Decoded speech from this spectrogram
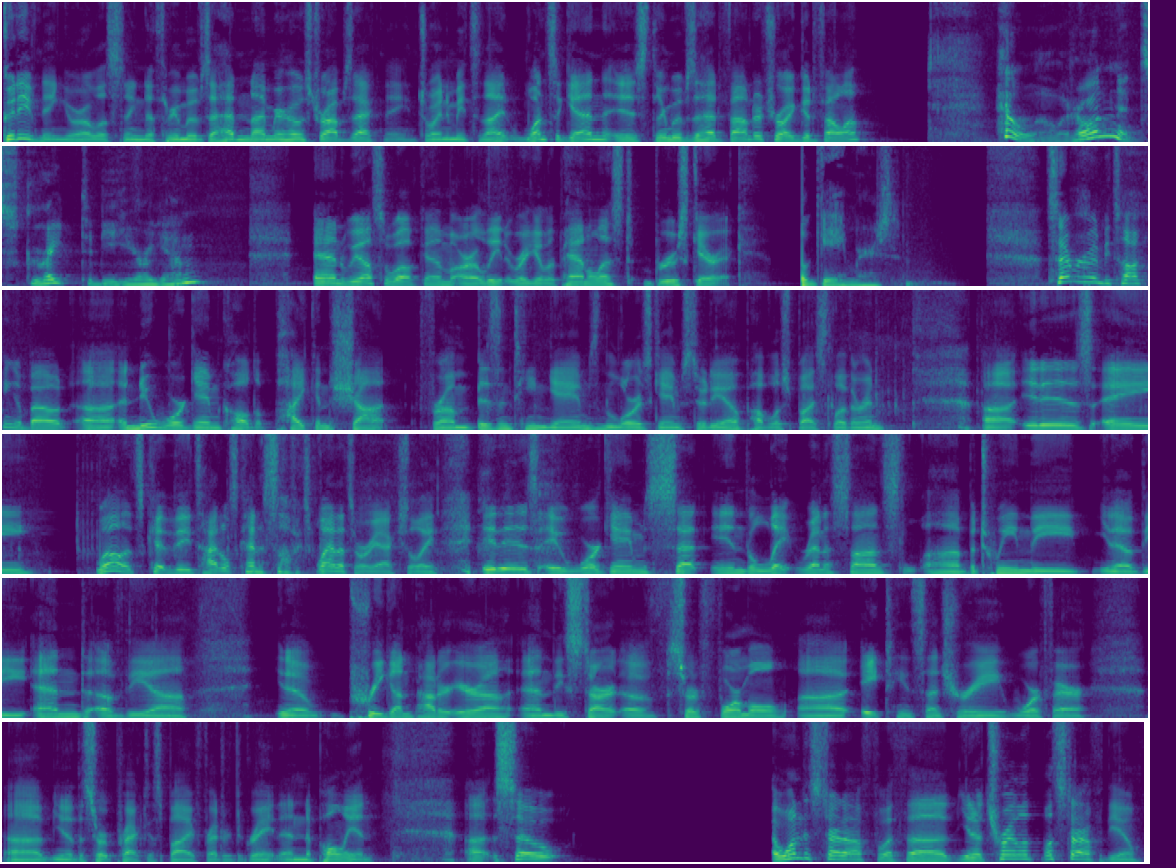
Good evening. You are listening to Three Moves Ahead, and I'm your host, Rob Zacny. Joining me tonight, once again, is Three Moves Ahead founder Troy Goodfellow. Hello, everyone. It's great to be here again. And we also welcome our elite regular panelist, Bruce Geryk. Hello, gamers. Tonight, we're going to be talking about uh, a new war game called Pike and Shot from Byzantine Games and the Lordz Game Studio, published by Slitherine. Uh, it is a well, it's the title's kind of self-explanatory. Actually, it is a war game set in the late Renaissance, uh, between the you know the end of the uh, you know pre-gunpowder era and the start of sort of formal uh, 18th century warfare. Uh, you know the sort practiced by Frederick the Great and Napoleon. Uh, so, I wanted to start off with uh, you know Troy. Let, us start off with you.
